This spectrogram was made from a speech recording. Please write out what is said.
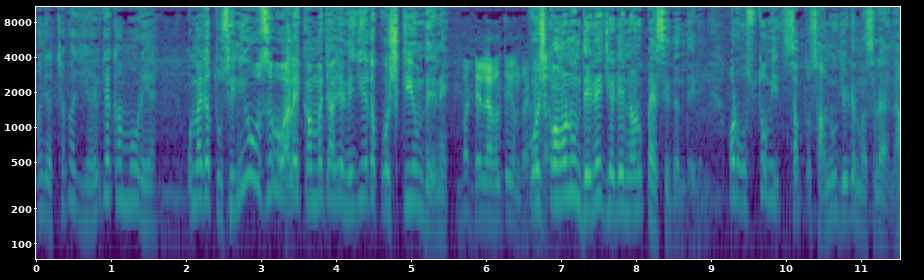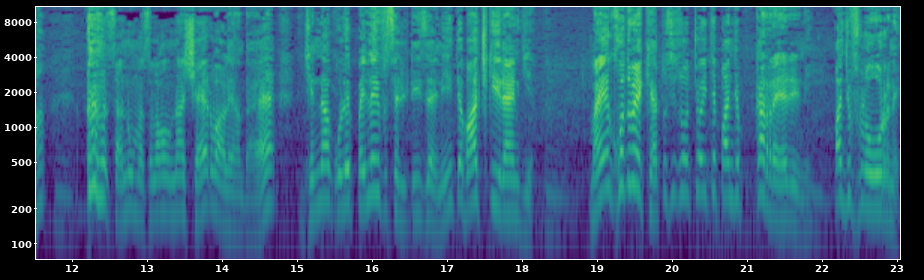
ਕਹਿੰਦੇ ਅੱਛਾ ਭਾਜੀ ਇਹ ਜਿਹਾ ਕੰਮ ਹੋ ਰਿਹਾ ਹੈ। ਉਹ ਮੈਂ ਕਿਹਾ ਤੁਸੀਂ ਨਹੀਂ ਉਸ ਵਾਲੇ ਕੰਮ ਚ ਆਜੇ ਨਹੀਂ ਜੀ ਇਹ ਤਾਂ ਕੁਛ ਕੀ ਹੁੰਦੇ ਨੇ? ਵੱਡੇ ਲੈਵਲ ਤੇ ਹੀ ਹੁੰਦਾ ਕੁਛ ਕੌਣ ਹੁੰਦੇ ਨੇ ਜਿਹੜੇ ਇਹਨਾਂ ਨੂੰ ਪੈਸੇ ਦਿੰਦੇ ਨੇ? ਔਰ ਉਸ ਤੋਂ ਵੀ ਸਭ ਤੋਂ ਸਾਨੂੰ ਜਿਹੜੇ ਮਸਲਾ ਹੈ ਨਾ ਸਾਨੂੰ ਮਸਲਾ ਉਹਨਾਂ ਸ਼ਹਿਰ ਵਾਲਿਆਂ ਦਾ ਹੈ ਜਿਨ੍ਹਾਂ ਕੋਲੇ ਪਹਿਲੇ ਹੀ ਫੈਸਿਲਿਟੀਆਂ ਹੈ ਨਹੀਂ ਤੇ ਬਾਅਦ ਚ ਕੀ ਰਹਿਣਗੀਆਂ? ਮੈਂ ਖੁਦ ਵੇਖਿਆ ਤੁਸੀਂ ਸੋਚੋ ਇੱਥੇ ਪੰਜ ਘਰ ਰਹਿ ਰਹੇ ਨੇ ਪੰਜ ਫਲੋਰ ਨੇ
